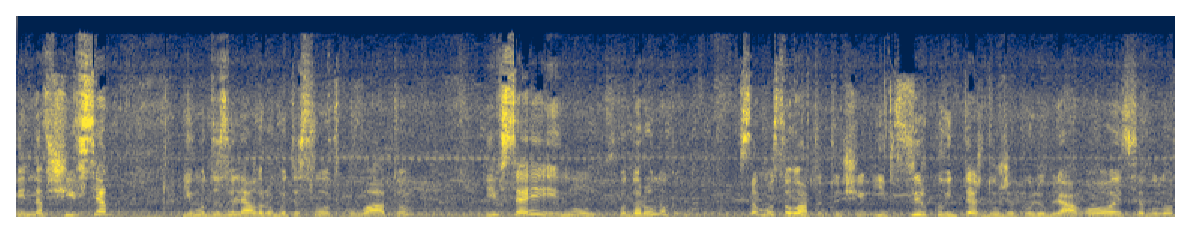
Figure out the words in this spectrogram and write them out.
Він навчився, йому дозволяли робити солодку вату. І все, і, ну, в подарунок саму солодку точив. І в цирку він теж дуже полюбляв. Ой, це було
